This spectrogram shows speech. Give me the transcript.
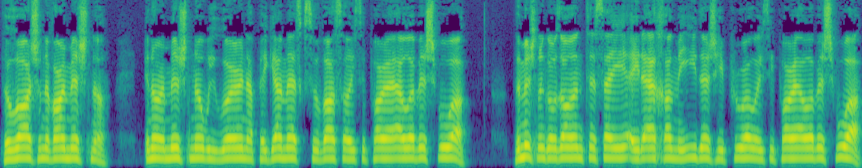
the lashon of our Mishnah. In our Mishnah, we learn a pegemes ksuvasa isipara ela b'shvua. The Mishnah goes on to say, Eid echad meidash hiprua isipara ela b'shvua.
